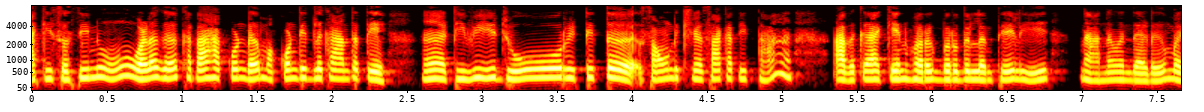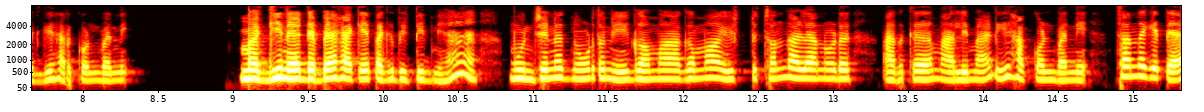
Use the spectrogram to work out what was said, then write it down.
ಆಕಿ ಸಸಿನೂ ಒಳಗೆ ಕಥಾ ಹಾಕೊಂಡ ಮಕ್ಕೊಂಡಿದ್ಲ ಕಾಂತತಿ ಟಿವಿ ಜೋರ್ ಇಟ್ಟಿತ್ತು ಸೌಂಡ್ ಕೇಸಾಕತಿತ್ತ ಅದಕ್ಕೆ ಆಕೇನ್ ಹೊರಗೆ ಬರೋದಿಲ್ಲ ಅಂತೇಳಿ ನಾನು ಒಂದೆರಡು ಮಗ್ಗಿ ಹರ್ಕೊಂಡ್ ಬನ್ನಿ. ಮಗ್ಗಿನ ಡಬ್ಬೆ ಹಾಕಿ ತೆಗೆದಿಟ್ಟಿದ್ನ್ಯಾ ಮುಂಜಾನೆದ್ ನೋಡ್ತಾನೆ ಗಮ ಘಮ ಇಷ್ಟು ಚಂದ ಅಳ್ಯ ನೋಡು. ಅದಕ್ಕೆ ಮಾಲಿ ಮಾಡಿ ಹಾಕೊಂಡ್ ಬನ್ನಿ. ಚಂದಾಗೈತೆ?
